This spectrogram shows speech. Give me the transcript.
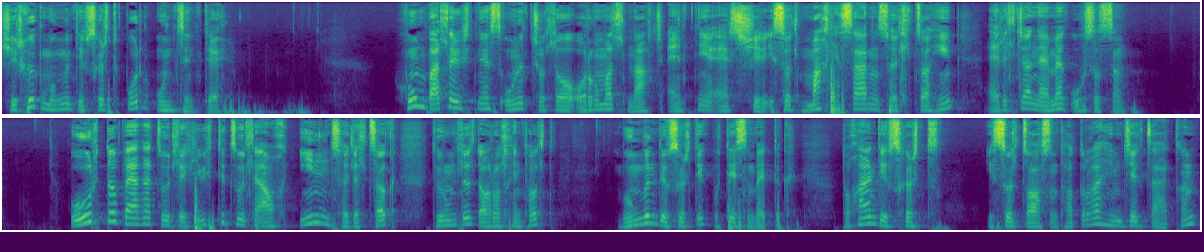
Ширхэг мөнгөн дэвсгэрт бүр үн цэнтэй. Хүн балар эртнээс үнэт чулуу, ургамал, навч, амтны арьс шир эсвэл мах ясаар нь солилцоо хийн арилжаа намайг үүсгэсэн. Өөртөө байгаа зүйлээ хэрэгтэй зүйлээ авах энэ солилцоог төрөмлөлд оруулахын тулд мөнгөн дэвсгэртийг бүтээсэн байдаг. Тухайн дэвсгэрт эсвэл зоосон тодорхой хэмжээг заадаг нь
